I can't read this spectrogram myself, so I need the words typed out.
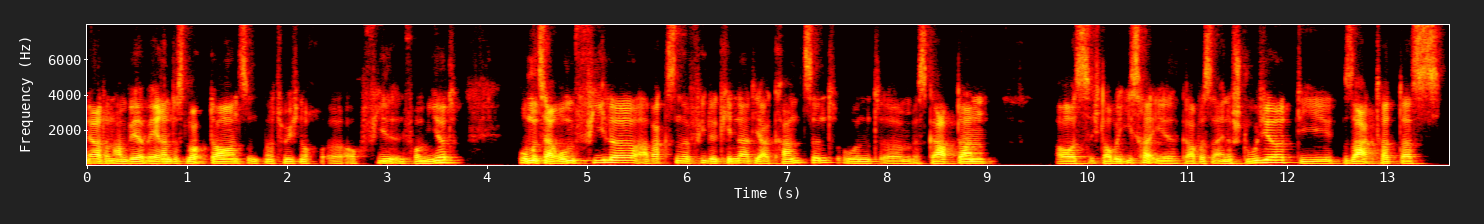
ja, dann haben wir während des Lockdowns und natürlich noch äh, auch viel informiert. Um uns herum viele Erwachsene, viele Kinder, die erkrankt sind. Und ähm, es gab dann aus, ich glaube, Israel gab es eine Studie, die gesagt hat, dass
